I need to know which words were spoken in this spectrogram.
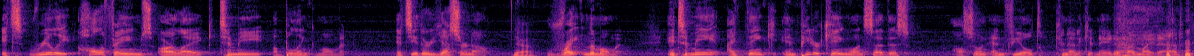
it's really, Hall of Fames are like, to me, a blink moment. It's either yes or no Yeah. right in the moment. And to me, I think, and Peter King once said this, also an Enfield, Connecticut native, I might add,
